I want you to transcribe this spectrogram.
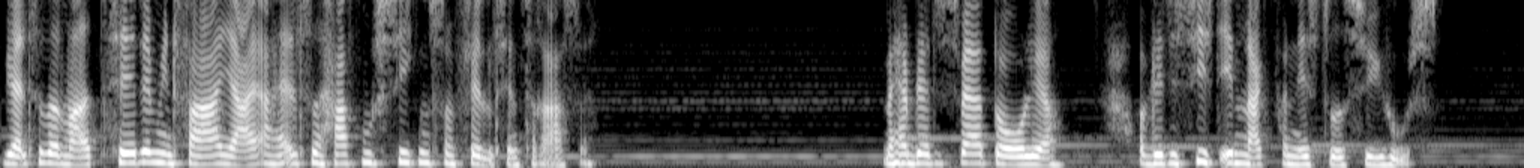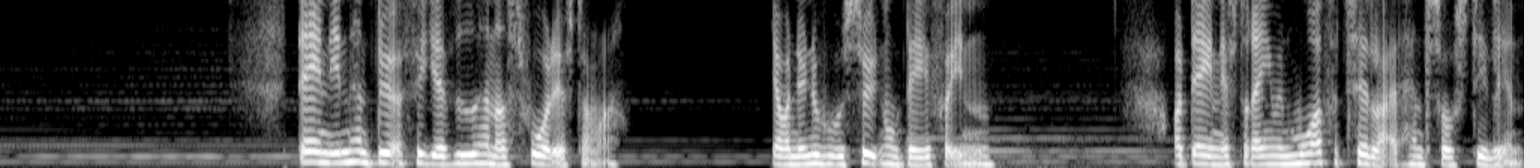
Vi har altid været meget tætte, min far og jeg, og har altid haft musikken som fælles interesse. Men han bliver desværre dårligere, og bliver til sidst indlagt på Næstved sygehus. Dagen inden han dør, fik jeg at vide, at han havde spurgt efter mig. Jeg var nemlig på besøg nogle dage forinden. Og dagen efter ringer min mor og fortæller, at han sov stille ind.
